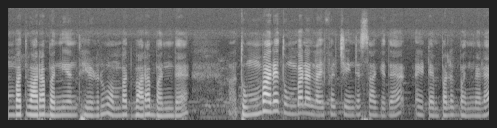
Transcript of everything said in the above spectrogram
ಒಂಬತ್ತು ವಾರ ಬನ್ನಿ ಅಂತ ಹೇಳಿದ್ರು, ಒಂಬತ್ತು ವಾರ ಬಂದೆ. ತುಂಬ ತುಂಬ ನನ್ನ ಲೈಫಲ್ಲಿ ಚೇಂಜಸ್ ಆಗಿದೆ ಈ ಟೆಂಪಲಿಗೆ ಬಂದಮೇಲೆ.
